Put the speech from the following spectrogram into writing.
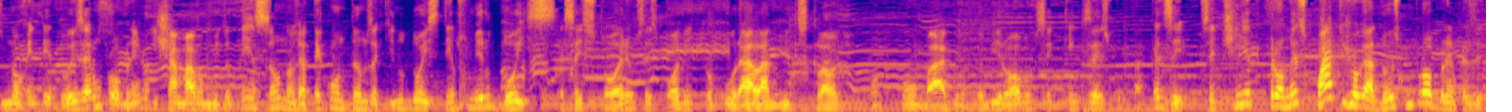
em 92 era um problema que chamava muita atenção. Nós já até contamos aqui no Dois Tempos, número 2, essa história. Vocês podem procurar lá no mixcloud.com.br Grupo Gabiroba, você quem quiser escutar. Quer dizer, você tinha pelo menos quatro jogadores com problema. Quer dizer,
